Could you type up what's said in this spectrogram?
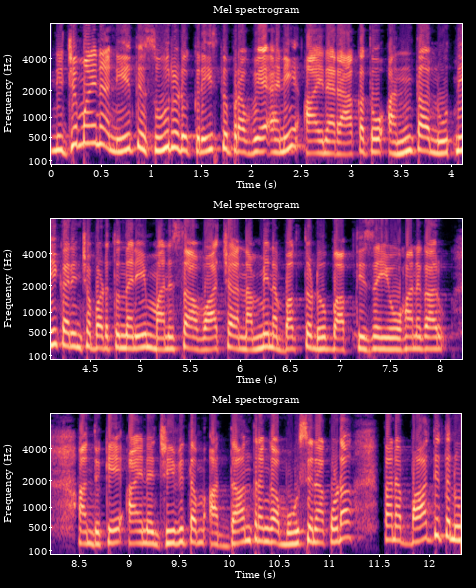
నిజమైన నీతి సూర్యుడు క్రీస్తు ప్రవ్వే అని ఆయన రాకతో అంతా నూతనీకరించబడుతుందని మనస వాచ నమ్మిన భక్తుడు బాప్తిజ యోహాన్ గారు. అందుకే ఆయన జీవితం అర్ధాంతరంగా ముగిసినా కూడా తన బాధ్యతను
